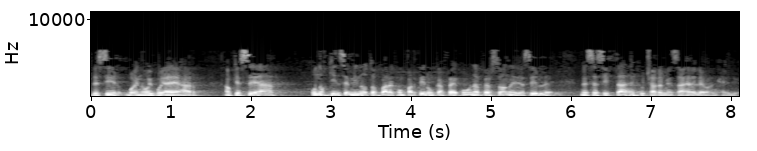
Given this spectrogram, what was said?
decir, bueno, hoy voy a dejar, aunque sea unos 15 minutos para compartir un café con una persona y decirle, necesitas escuchar el mensaje del Evangelio,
